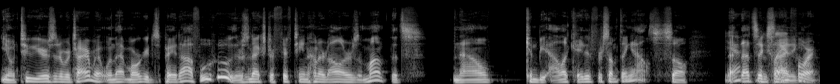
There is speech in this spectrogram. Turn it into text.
you know, two years into retirement when that mortgage is paid off, woohoo! There's an extra fifteen hundred dollars a month that's now can be allocated for something else. So yeah, that's exciting. for it.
